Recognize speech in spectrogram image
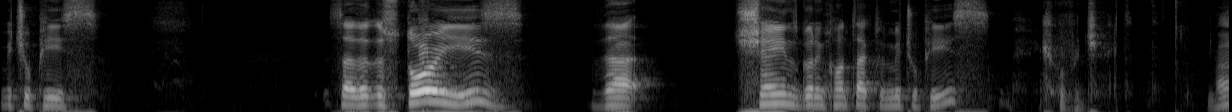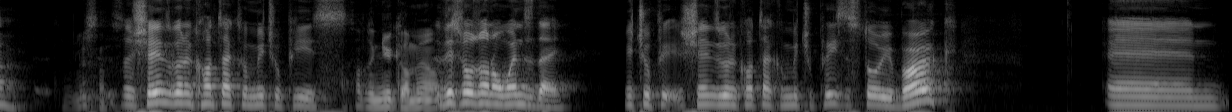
Mitchell Pearce. So that the story is that Sheens got in contact with Mitchell Pearce. Got rejected. no, listen. So Sheens got in contact with Mitchell Pearce. Something new come out. This was on a Wednesday. Mitchell Pe- Sheens got in contact with Mitchell Pearce. The story broke, and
